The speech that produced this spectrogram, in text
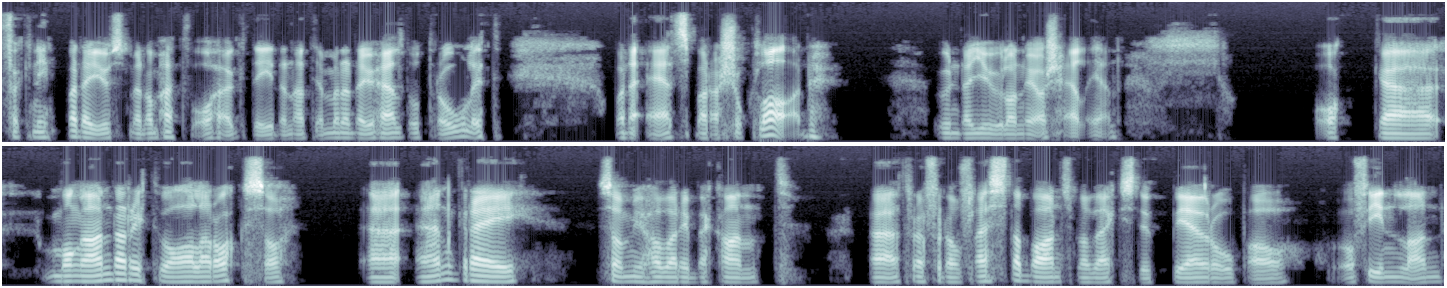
förknippade just med de här två högtiderna. Att jag menar det är ju helt otroligt vad det äts bara choklad under jul- och nyårshelgen. Och äh, många andra ritualer också. Äh, en grej som ju har varit bekant äh, tror jag för de flesta barn som har växt upp i Europa och, och Finland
